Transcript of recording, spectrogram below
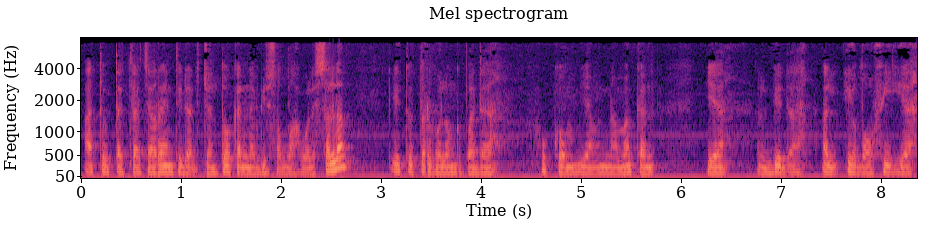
atau tata cara yang tidak dicontohkan Nabi sallallahu alaihi wasallam itu tergolong kepada hukum yang dinamakan ya al-bid'ah al-idhafiyah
